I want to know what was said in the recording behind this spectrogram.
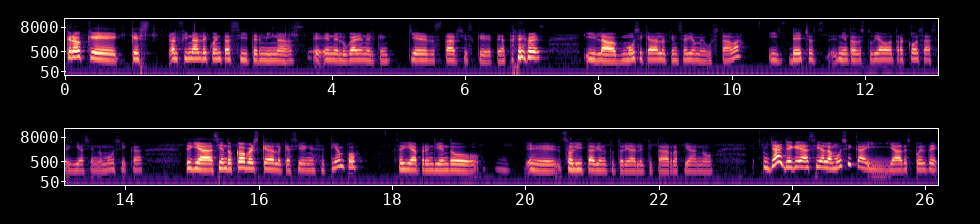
creo que, que al final de cuentas sí terminas e, en el lugar en el que quieres estar si es que te atreves. Y la música era lo que en serio me gustaba. Y de hecho, mientras estudiaba otra cosa, seguía haciendo música, seguía haciendo covers, que era lo que hacía en ese tiempo. Seguía aprendiendo eh, solita viendo tutoriales, guitarra, piano. Ya llegué así a la música y ya después de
